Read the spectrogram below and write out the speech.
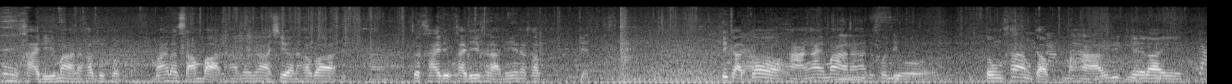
โอ้ขายดีมากนะครับทุกคนไม้ละสามบาทนะครับไม่น่าเชื่อนะครับว่าอ่าจะขายดิบขายดีขนาดนี้นะครับพิกัดก็หาง่ายมากนะฮะทุกคนอยู่ตรงข้ามกับมหาวิทยาลัยจ้า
